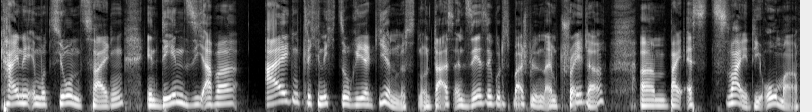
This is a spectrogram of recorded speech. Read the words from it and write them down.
keine Emotionen zeigen, in denen sie aber eigentlich nicht so reagieren müssten. Und da ist ein sehr, sehr gutes Beispiel in einem Trailer ähm, bei S2, die Oma.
